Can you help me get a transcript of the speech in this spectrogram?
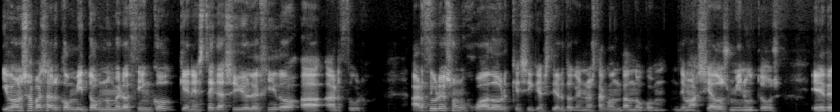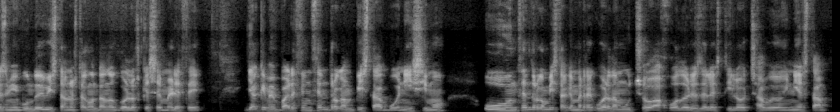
Y vamos a pasar con mi top número 5, que en este caso yo he elegido a Arthur. Arthur es un jugador que sí que es cierto que no está contando con demasiados minutos, eh, desde mi punto de vista no está contando con los que se merece, ya que me parece un centrocampista buenísimo, un centrocampista que me recuerda mucho a jugadores del estilo Chavo o Iniesta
